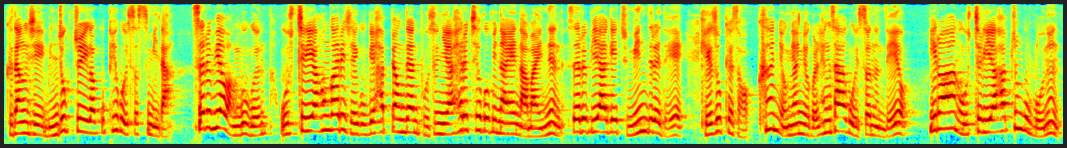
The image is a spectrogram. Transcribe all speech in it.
그 당시 민족주의가 꽃피고 있었습니다. 세르비아 왕국은 오스트리아 헝가리 제국에 합병된 보스니아 헤르체고비나에 남아있는 세르비아계 주민들에 대해 계속해서 큰 영향력을 행사하고 있었는데요. 이러한 오스트리아 합중국론은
